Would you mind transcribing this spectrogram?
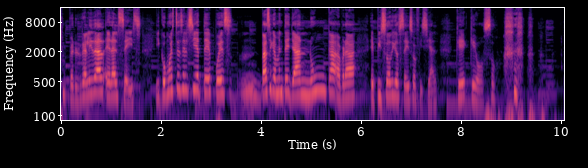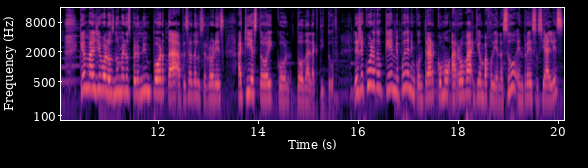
pero en realidad era el 6. Y como este es el 7, pues mm, básicamente ya nunca habrá episodio 6 oficial. Qué, qué oso. Qué mal llevo los números, pero no importa, a pesar de los errores, aquí estoy con toda la actitud. Les recuerdo que me pueden encontrar como arroba dianasu en redes sociales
